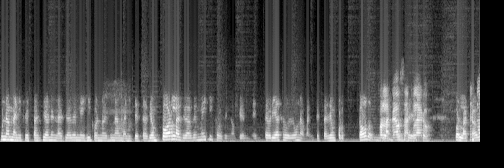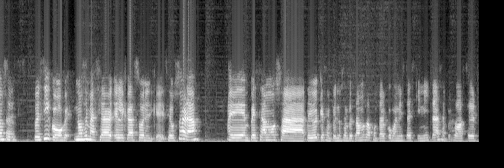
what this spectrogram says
una manifestación en la Ciudad de México no es una manifestación por la Ciudad de México, sino que en, teoría se vuelve una manifestación por todo. Por la causa, claro. Por la causa. Entonces, pues sí, como que no se me hacía el caso en el que se usara, eh, empezamos a, te digo que nos empezamos a juntar como en esta esquinita, se empezó a hacer,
